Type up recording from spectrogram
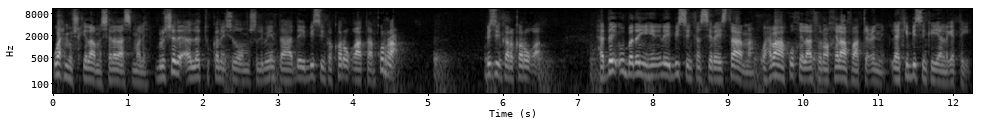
Wax mushkilaa masaladaas ma leh. Bulshada aada la tukanaysid oo muslimiinta hadday bisinka kor u qaataan ku raac bisinkana kor u hadday u badan yihiin inay bisinka siraystaanna waxba ha ku khilaafin oo khilaaf ha laakiin bisinka yaan laga tegin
